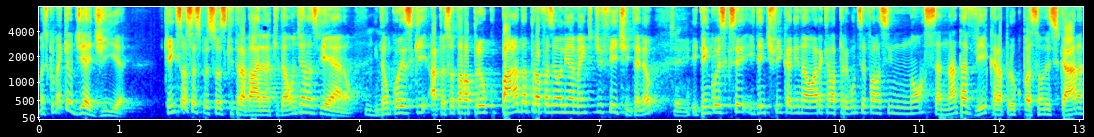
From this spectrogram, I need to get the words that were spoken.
Mas como é que é o dia a dia? Quem são essas pessoas que trabalham aqui? Da onde elas vieram? Uhum. Então, coisas que a pessoa estava preocupada para fazer um alinhamento de fit, entendeu? Sim. E tem coisas que você identifica ali na hora que ela pergunta, você fala assim, nossa, nada a ver, cara, a preocupação desse cara.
